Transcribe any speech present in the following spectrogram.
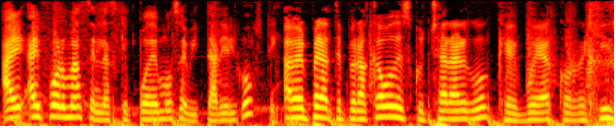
hay, hay formas en las que podemos evitar el ghosting. A ver, espérate, pero acabo de escuchar algo que voy a corregir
